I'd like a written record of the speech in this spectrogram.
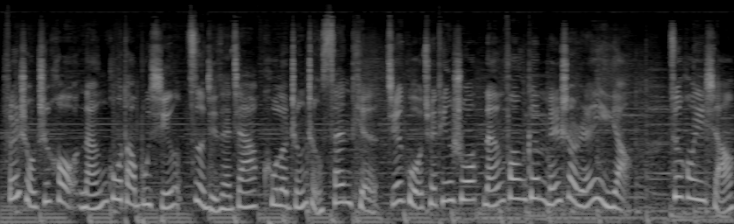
分手之后难过到不行，自己在家哭了整整三天，结果却听说男方跟没事人一样。最后一想，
